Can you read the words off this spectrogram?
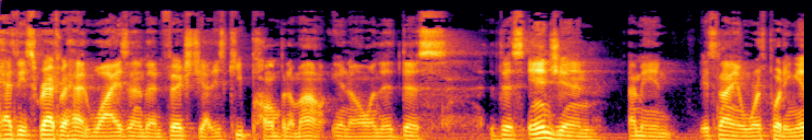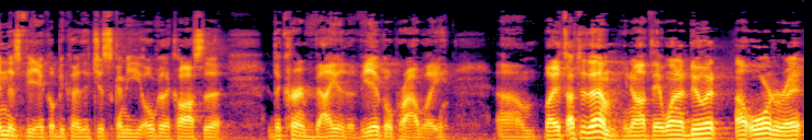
has me scratch my head. Why hasn't been fixed yet? These keep pumping them out, you know, and this this engine. I mean, it's not even worth putting in this vehicle because it's just going to be over the cost of the, the current value of the vehicle probably. Um, but it's up to them. You know, if they want to do it, I'll order it.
